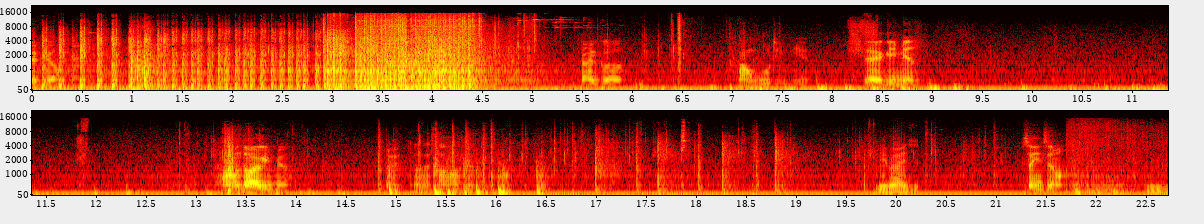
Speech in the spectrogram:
确标。打一个，房屋里面，对，里面，好像都在里面。对，都在三号车。里面一只，剩一只吗？嗯，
